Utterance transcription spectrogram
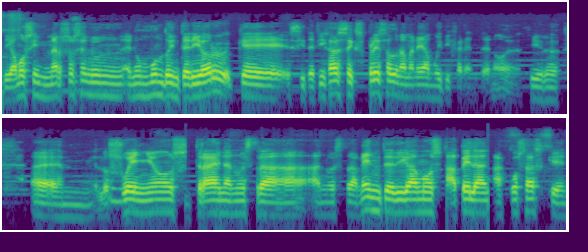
digamos, inmersos en un, en un, mundo interior que, si te fijas, se expresa de una manera muy diferente. ¿no? Es decir, em, los sueños traen a nuestra, a nuestra mente, digamos, apelan a cosas que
